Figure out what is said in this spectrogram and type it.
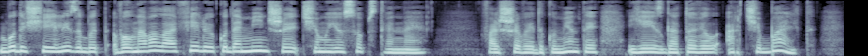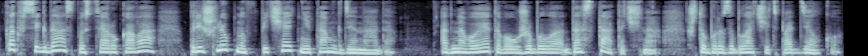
будущее Элизабет волновало Офелию куда меньше, чем ее собственное – Фальшивые документы ей изготовил Арчибальд, как всегда, спустя рукава, пришлепнув печать не там, где надо. Одного этого уже было достаточно, чтобы разоблачить подделку.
